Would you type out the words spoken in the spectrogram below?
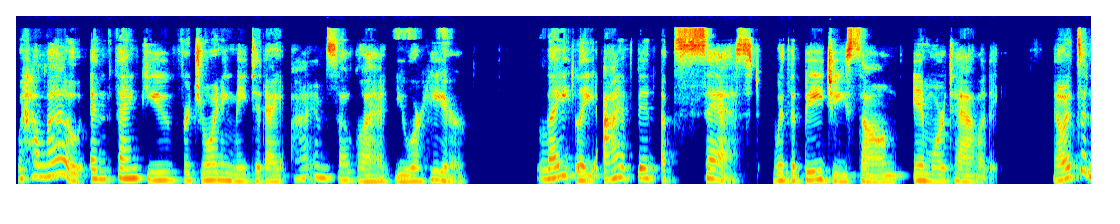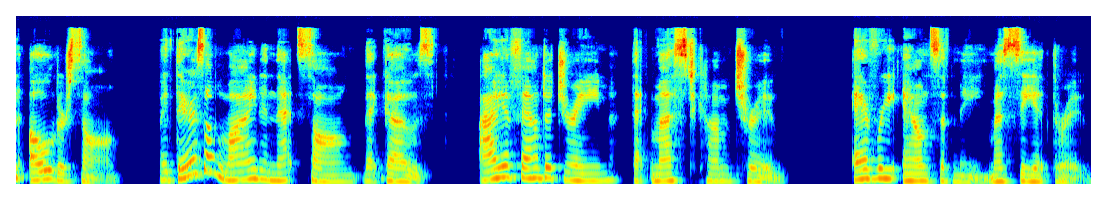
Well, hello, and thank you for joining me today. I am so glad you are here. Lately, I have been obsessed with the Bee Gees song Immortality. Now, it's an older song, but there's a line in that song that goes, I have found a dream that must come true. Every ounce of me must see it through.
